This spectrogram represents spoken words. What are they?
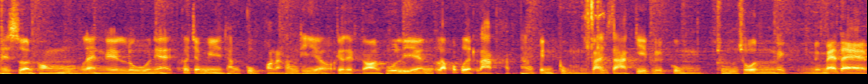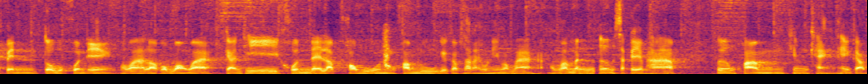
ในส่วนของแหล่งเรียนรู้เนี่ยก็จะมีทั้งกลุ่มของนักท่องเที่ยว เกษตรกรผู้เลี้ยงเราก็เปิดรับครับทั้งเป็นกลุ่มรัฐวิสาหกิจหรือกลุ่มชุมชนหรือหรือแม้แต่เป็นตัวบุคคลเอง เพราะว่าเราก็มองว่าการที่คนได้รับข้อมูลความรู้เกี่ยวกับสาหร่ายพวกนี้มากๆผมว่ามันเพิ่มศักยภาพ เพิ่มความเข้มแข็งให้กับ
